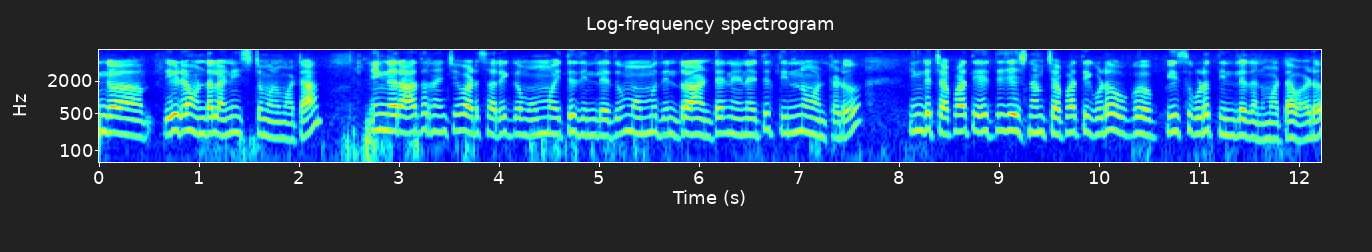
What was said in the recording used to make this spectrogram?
ఇంకా ఈడే ఉండాలని ఇష్టం అనమాట ఇంకా రాత్రి నుంచి వాడు సరిగ్గా మొమ్మ అయితే తినలేదు. మొమ్మ తినరా అంటే నేనైతే తిన్ను అంటాడు. ఇంకా చపాతీ అయితే చేసినాం. చపాతీ కూడా ఒక పీస్ కూడా తినలేదనమాట వాడు.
